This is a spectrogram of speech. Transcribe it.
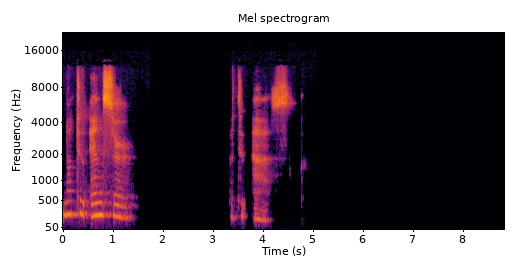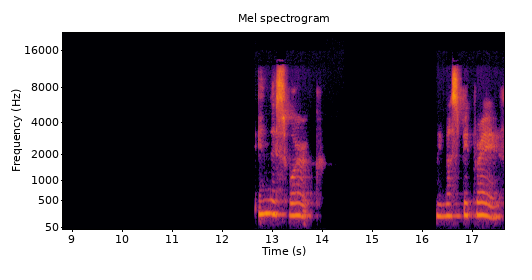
Not to answer, but to ask. In this work, we must be brave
